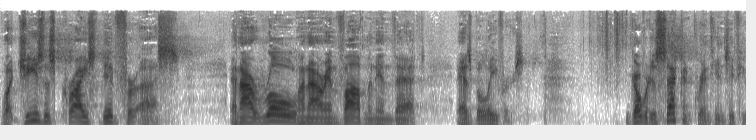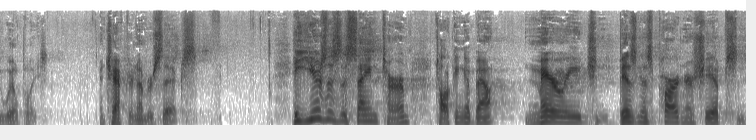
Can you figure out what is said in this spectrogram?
what Jesus Christ did for us and our role and our involvement in that as believers. Go over to 2 Corinthians, if you will, please, in chapter number 6. He uses the same term, talking about marriage and business partnerships and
